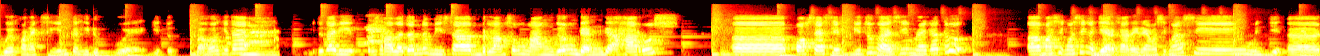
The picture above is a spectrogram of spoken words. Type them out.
gue koneksiin ke hidup gue gitu. Bahwa kita hmm. itu tadi persahabatan tuh bisa berlangsung langgeng dan nggak harus uh, posesif gitu nggak sih? Mereka tuh uh, masing-masing ngejar karirnya masing-masing uh,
